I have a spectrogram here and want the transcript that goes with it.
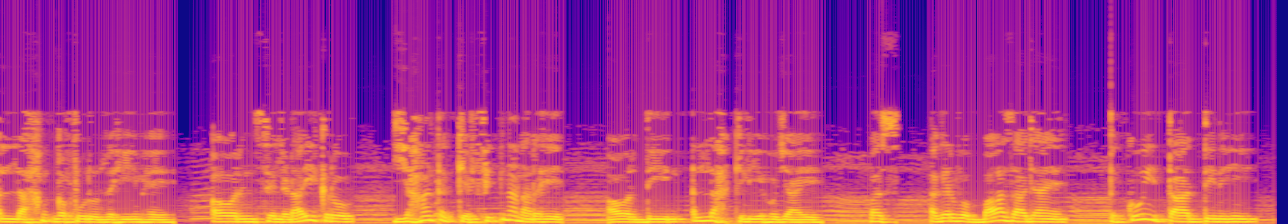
اللہ غفور الرحیم ہے۔ اور ان سے لڑائی کرو۔ یہاں تک کہ فتنہ نہ رہے اور دین اللہ کے لیے ہو جائے۔ بس اگر وہ باز آ جائیں تو کوئی تعدی نہیں۔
